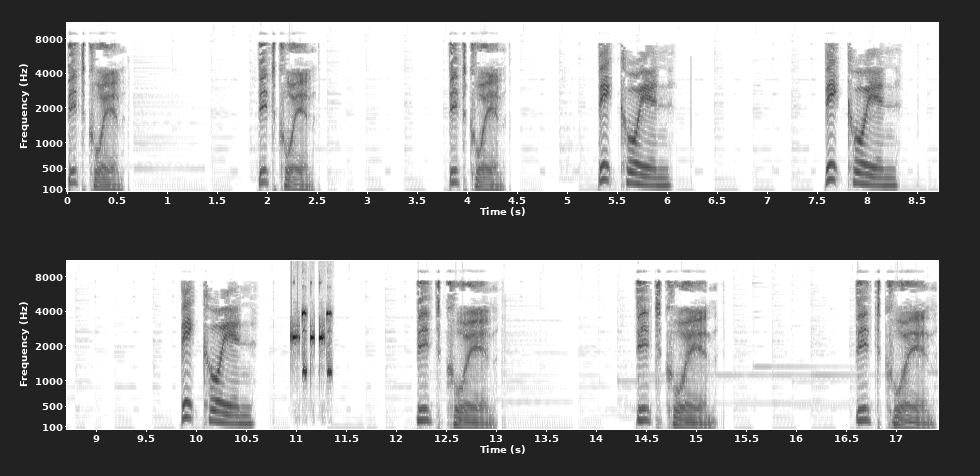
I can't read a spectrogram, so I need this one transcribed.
Bitcoin. Bitcoin. Bitcoin. Bitcoin. Bitcoin. Bitcoin. Bitcoin. Bitcoin. Bitcoin.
